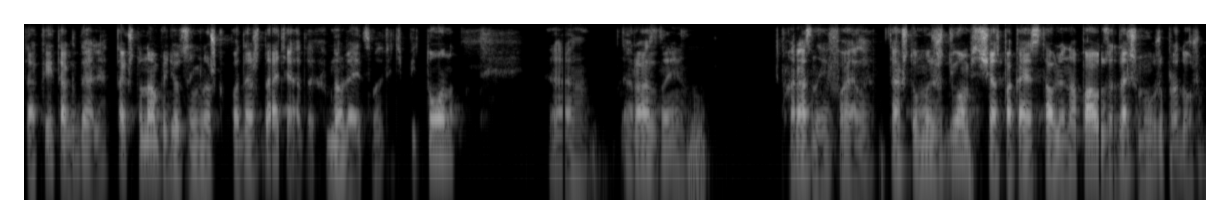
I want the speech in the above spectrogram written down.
так и так далее. Так что нам придется немножко подождать. Обновляется, смотрите, Python. Э, разные, разные файлы. Так что мы ждем. Сейчас пока я ставлю на паузу, а дальше мы уже продолжим.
